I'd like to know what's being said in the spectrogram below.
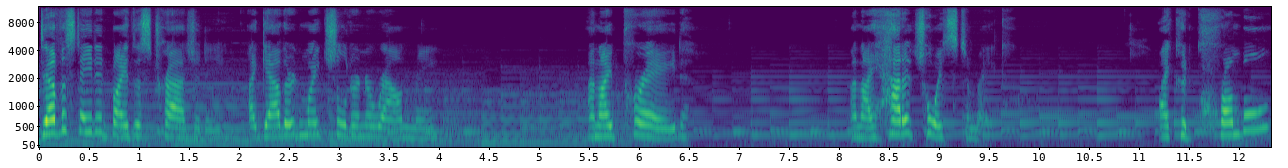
Devastated by this tragedy, I gathered my children around me and I prayed and I had a choice to make. I could crumble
